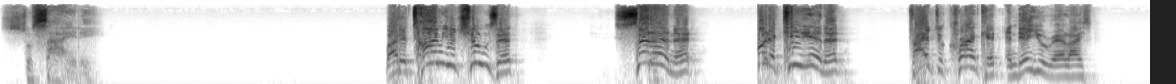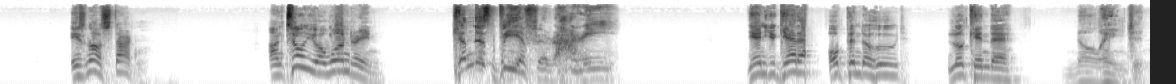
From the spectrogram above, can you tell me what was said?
society. By the time you choose it, sit in it, put a key in it, try to crank it, and then you realize it's not starting. Until you're wondering, can this be a Ferrari? Then you get up, open the hood, look in there, no engine.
